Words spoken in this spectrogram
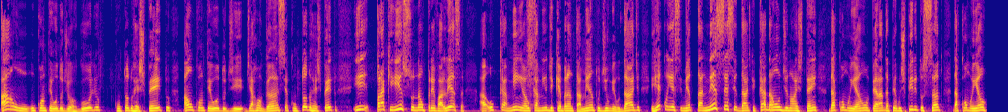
há um, um conteúdo de orgulho com todo respeito, há um conteúdo de, de arrogância, com todo respeito, e para que isso não prevaleça, o caminho é o caminho de quebrantamento, de humildade e reconhecimento da necessidade que cada um de nós tem da comunhão operada pelo Espírito Santo, da comunhão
